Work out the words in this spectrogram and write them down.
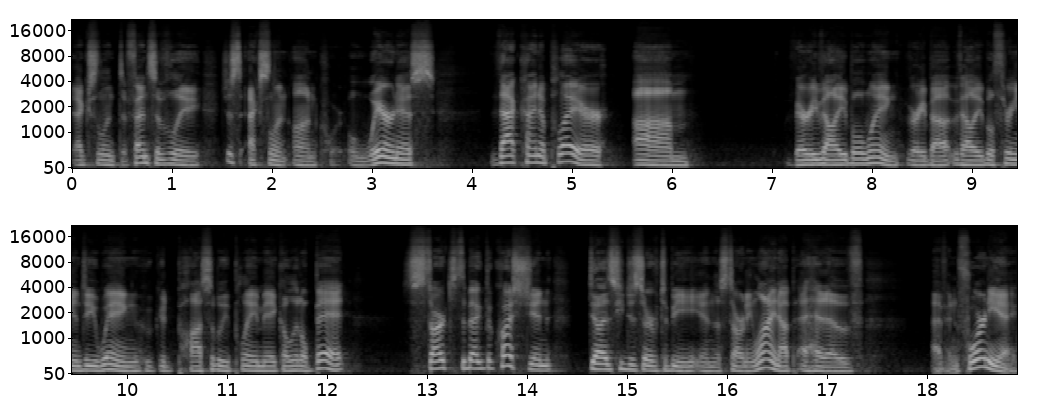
excellent defensively, just excellent on court awareness. That kind of player. Um, very valuable wing, very ba- valuable 3 and D wing who could possibly play make a little bit, starts to beg the question, does he deserve to be in the starting lineup ahead of Evan Fournier?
